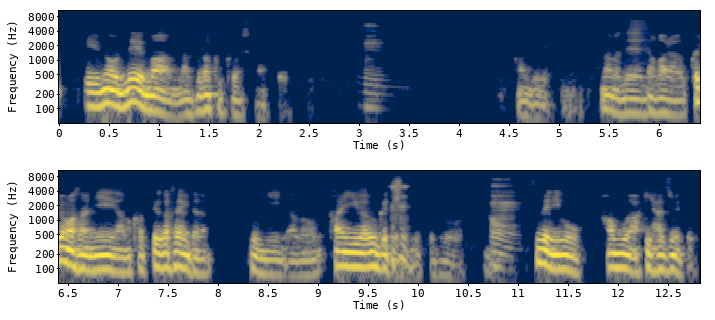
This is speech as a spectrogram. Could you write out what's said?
っていうので、まあ、なんとなく詳しくなってる。感じですね。なので、だから、クレマさんにあの買ってくださいみたいなふうに、あの、勧誘は受けてるんですけど、うん。すでにもう半分飽き始めてる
